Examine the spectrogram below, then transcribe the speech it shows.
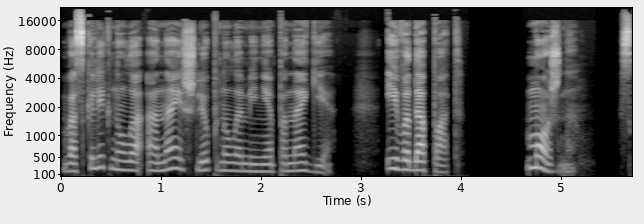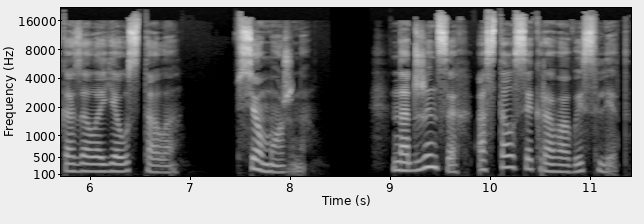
Воскликнула она и шлепнула меня по ноге и водопад. «Можно», — сказала я устало. Все можно». На джинсах остался кровавый след.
